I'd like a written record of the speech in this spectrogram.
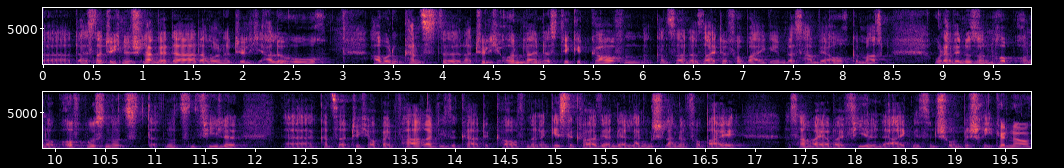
Äh, da ist natürlich eine Schlange da, da wollen natürlich alle hoch. Aber du kannst äh, natürlich online das Ticket kaufen, dann kannst du an der Seite vorbeigehen, das haben wir auch gemacht. Oder wenn du so einen Hop-on-Hop-off-Bus nutzt, das nutzen viele, äh, kannst du natürlich auch beim Fahrer diese Karte kaufen und dann gehst du quasi an der langen Schlange vorbei. Das haben wir ja bei vielen Ereignissen schon beschrieben. Genau.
